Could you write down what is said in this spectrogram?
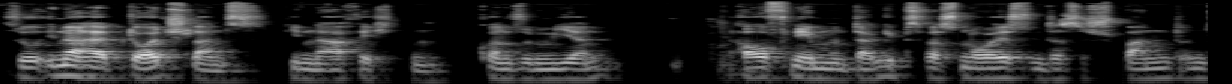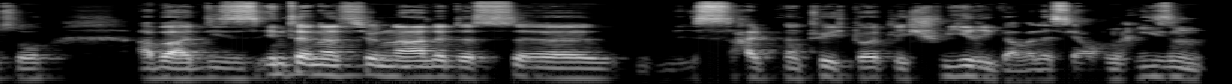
so innerhalb Deutschlands die Nachrichten konsumieren, aufnehmen und da gibt's was Neues und das ist spannend und so. Aber dieses Internationale, das äh, ist halt natürlich deutlich schwieriger, weil es ja auch ein riesen,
